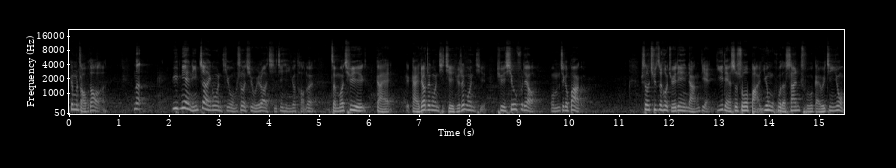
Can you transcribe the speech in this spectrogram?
根本找不到了。那遇面临这样一个问题，我们社区围绕其进行一个讨论，怎么去改改掉这个问题，解决这个问题，去修复掉。我们这个 bug，社区最后决定两点：第一点是说把用户的删除改为禁用，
